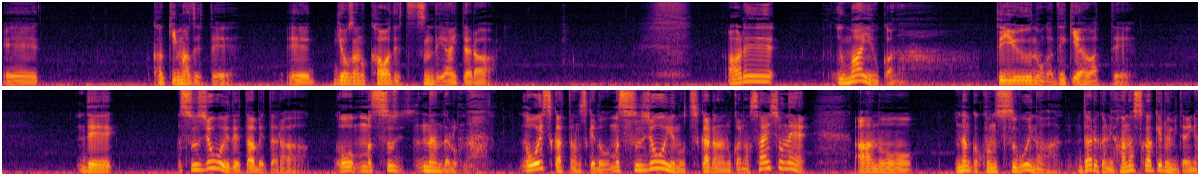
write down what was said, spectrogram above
えー、かき混ぜて、えー、餃子の皮で包んで焼いたら、あれ、うまいのかな？っていうのが出来上がって、で、酢醤油で食べたら、お、まあ、酢、なんだろうな。美味しかったんですけど、まあ、酢醤油の力なのかな。最初ね、あの、なんかこのすごいな、誰かに話しかけるみたいに、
